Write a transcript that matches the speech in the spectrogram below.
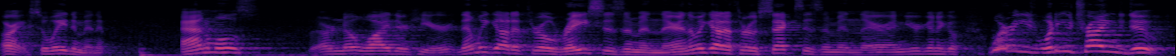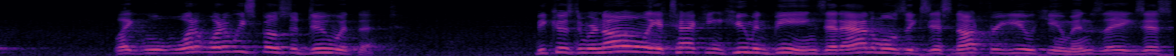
all right, so wait a minute. Animals are know why they're here. Then we got to throw racism in there, and then we got to throw sexism in there, and you're going to go, what are you, what are you trying to do? Like, what, what are we supposed to do with that? Because we're not only attacking human beings, that animals exist not for you humans, they exist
